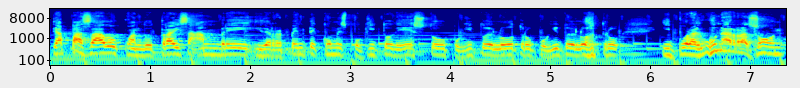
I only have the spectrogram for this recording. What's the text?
¿Te ha pasado cuando traes hambre y de repente comes poquito de esto, poquito del otro, poquito del otro y por alguna razón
